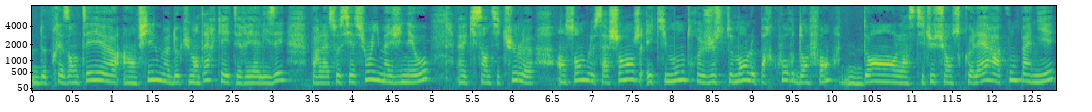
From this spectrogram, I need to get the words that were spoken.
de présenter un film documentaire qui a été réalisé par l'association Imaginéo euh, qui s'intitule Ensemble ça change et qui montre justement le parcours d'enfants dans l'institution scolaire accompagnés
